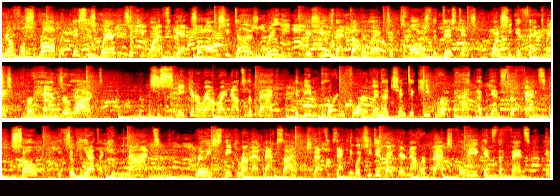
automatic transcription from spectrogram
beautiful sprawl, but this is where Itsuki wanted to get. So all she does really is use that double leg to close the distance. Once she gets that clinch, her hands are locked. She's sneaking around right now to the back. It'd be important for Lin Chin to keep her back against the fence so Itsuki Hirata cannot really sneak around that backside. That's exactly what she did right there. Now her back's fully against the fence, and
